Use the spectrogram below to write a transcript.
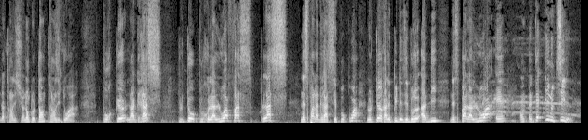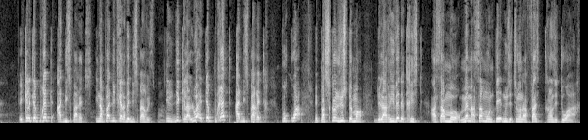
la transition. Donc le temps transitoire. Pour que la grâce, plutôt pour que la loi fasse place n'est-ce pas la grâce? C'est pourquoi l'auteur à l'épître des Hébreux a dit, n'est-ce pas, la loi était inutile. Et qu'elle était prête à disparaître. Il n'a pas dit qu'elle avait disparu. Il dit que la loi était prête à disparaître. Pourquoi? Mais parce que justement, de l'arrivée de Christ à sa mort, même à sa montée, nous étions dans la phase transitoire.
